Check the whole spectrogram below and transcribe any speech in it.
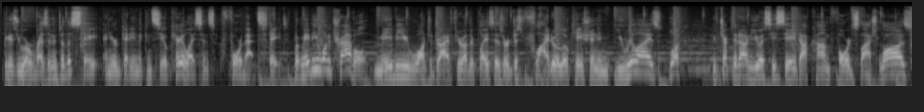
Because you are a resident of the state and you're getting the concealed carry license for that state. But maybe you want to travel, maybe you want to drive through other places or just fly to a location and you realize, look, You've checked it out at uscca.com forward slash laws.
